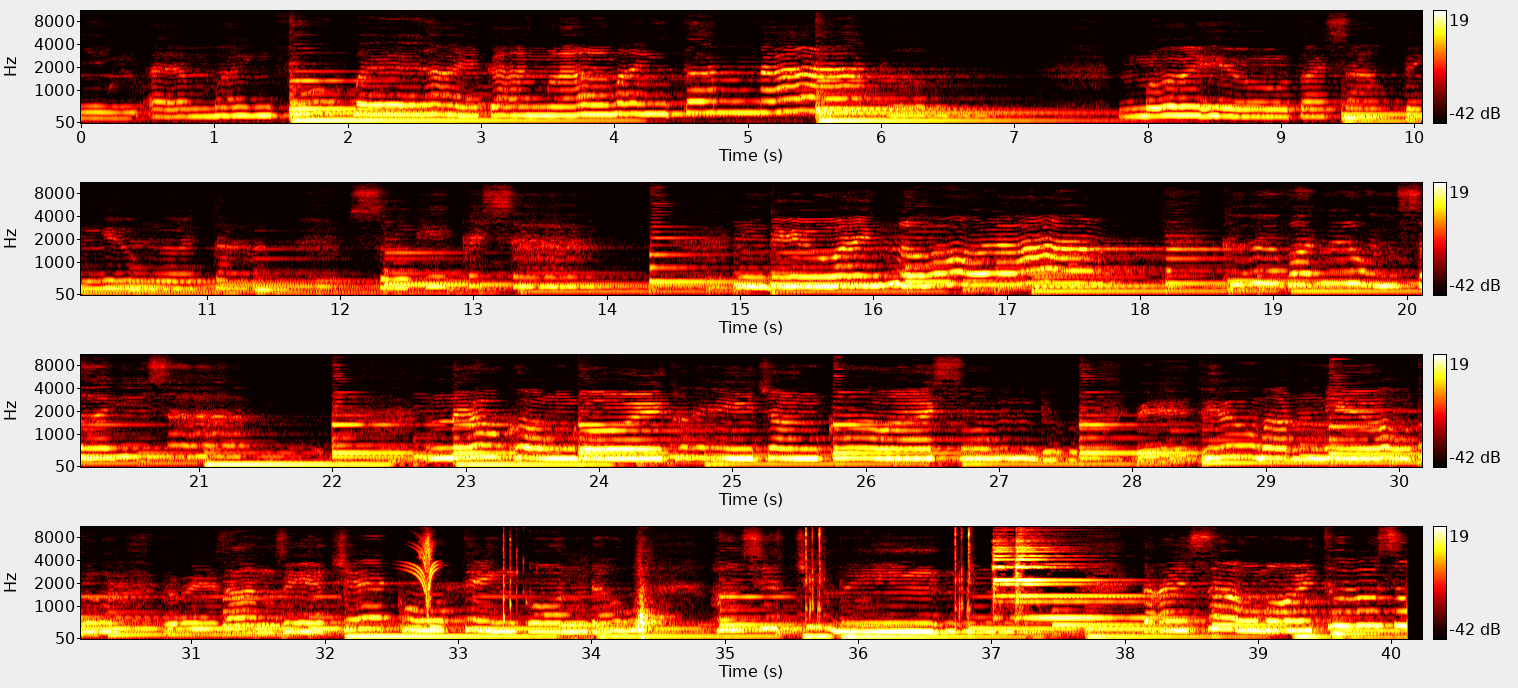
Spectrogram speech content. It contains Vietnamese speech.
nhìn em hạnh phúc bên ai càng làm anh tan nát lòng. Mới hiểu tại sao tình yêu người ta Sau khi cách xa. Điều anh lo lắng cứ vẫn luôn xảy ra. Nếu không đổi thay chẳng có ai xóa gian yêu thương. Thời gian giết chết cuộc tình còn đau hơn giết chính mình. Tại sao mọi thứ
